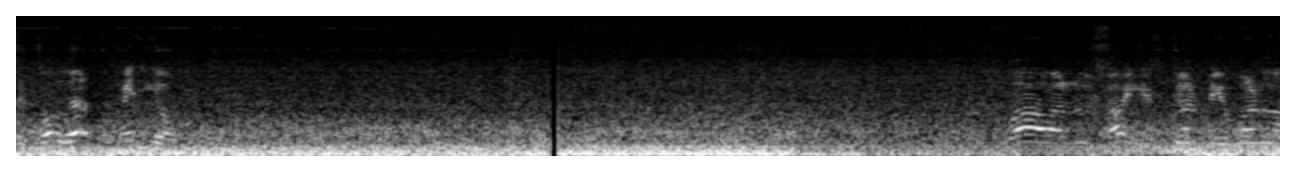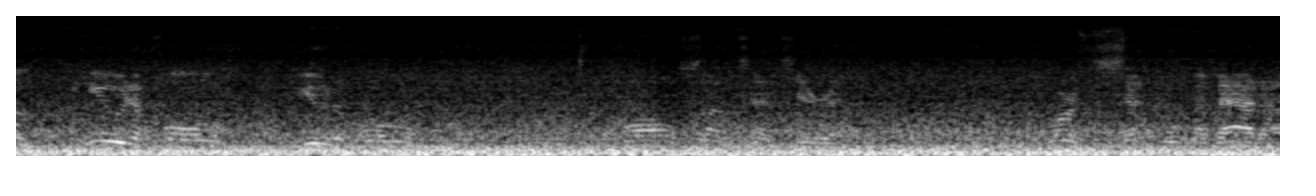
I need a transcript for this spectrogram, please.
to close out the video. Wow, it it's going to be one of those beautiful, beautiful fall sunsets here in north central Nevada.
